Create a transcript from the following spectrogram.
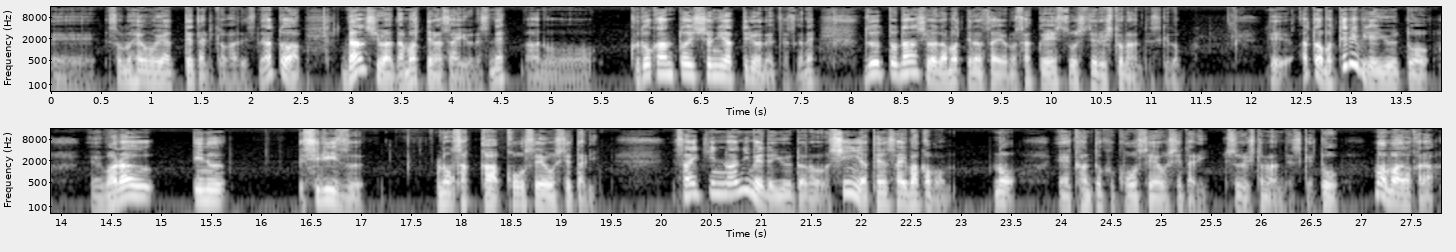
えー、その辺をやってたりとかですね。あとは、男子は黙ってなさいよですね。あのークドカンと一緒にやってるようなやつですかね。ずっと男子は黙ってなさいよの作演出をしてる人なんですけど。で、あとはまテレビで言うと、え笑う犬シリーズの作家構成をしてたり、最近のアニメで言うとあの、深夜天才バカボンの、え監督構成をしてたりする人なんですけど、まあまあだから、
